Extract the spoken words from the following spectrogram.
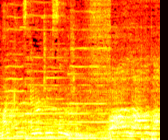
Lykins Energy Solutions. La, la, la,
